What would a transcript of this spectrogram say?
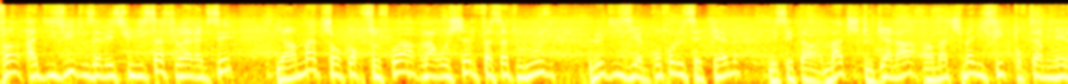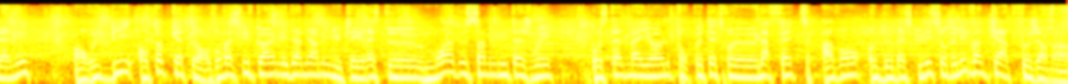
20 à 18. Vous avez suivi ça sur RMC. Il y a un match encore ce soir, La Rochelle face à Toulouse, le 10e contre le 7e. Mais c'est un match de gala, un match magnifique pour terminer l'année en rugby en top 14. On va suivre quand même les dernières minutes. Là, il reste euh, moins de 5 minutes à jouer au stade Mayol pour peut-être euh, la fête avant de basculer sur 2024, Flo Germain.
